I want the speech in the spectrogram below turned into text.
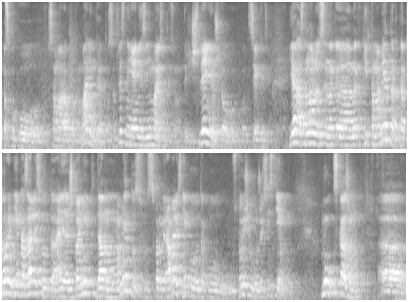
поскольку сама работа маленькая, то, соответственно, я не занимаюсь вот этим перечислением, что вот всех этих я останавливался на, на каких-то моментах, которые мне казались, вот, что они к данному моменту сформировались в некую такую устойчивую уже систему. Ну, скажем, э,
